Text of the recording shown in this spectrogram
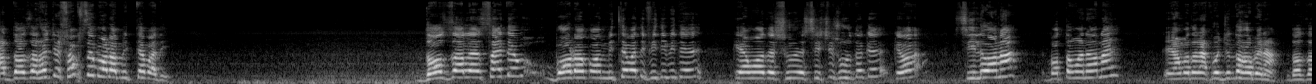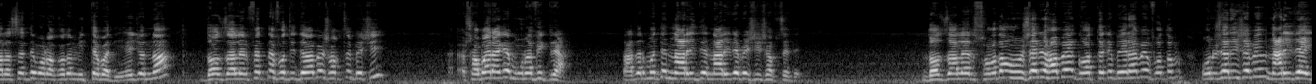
আর দজ্জাল হচ্ছে সবচেয়ে বড় মিথ্যাবাদী। দজ্জালের চাইতে বড় মিথ্যাবাদী পৃথিবীতে কে আমাদের সৃষ্টি শুরু থেকে কেউ ছিলও না, বর্তমানেও নাই আমাদের আগ পর্যন্ত হবে না। দজ্জালের চাইতে বড় কথা মিথ্যাবাদী। এই জন্য দজ্জালের ফেতনা পতিত হবে সবচেয়ে বেশি, সবার আগে মুনাফিকরা। তাদের মধ্যে নারীদের, নারীরা বেশি সবচেয়ে। দজ্জালের প্রথম অনুসারী হবে, ঘর থেকে বের হবে, প্রথম অনুসারী হিসেবে নারীরাই।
